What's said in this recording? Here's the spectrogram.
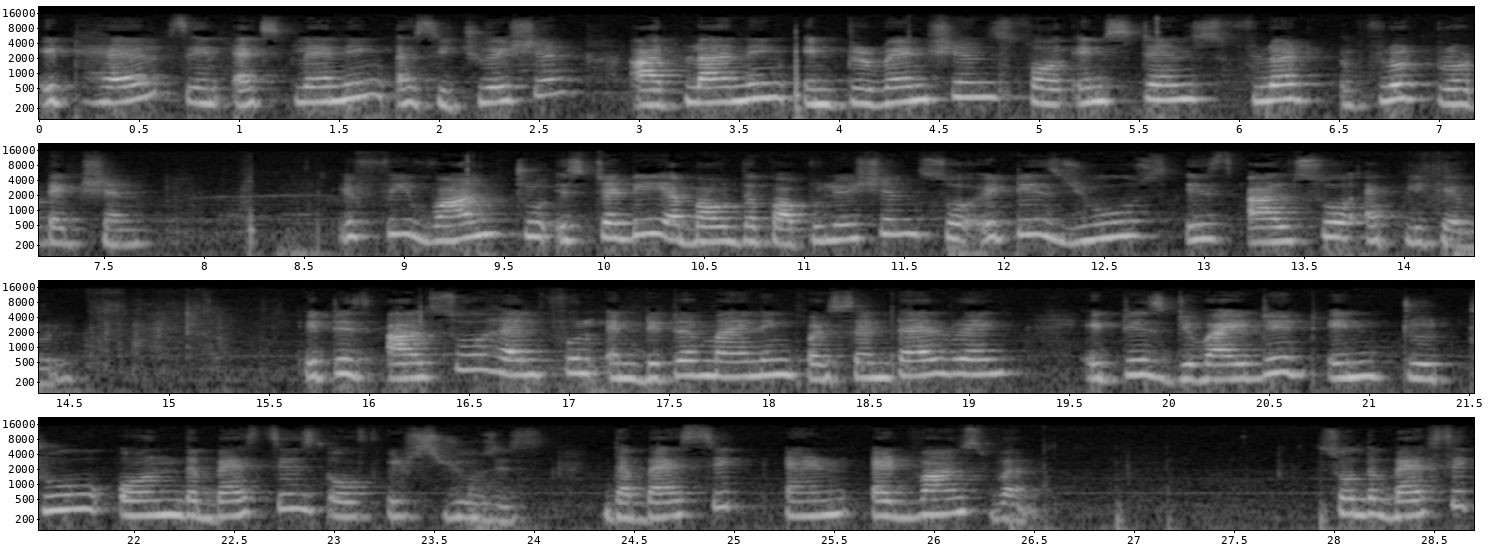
it helps in explaining a situation or planning interventions for instance flood, flood protection. If we want to study about the population, so it is use is also applicable. It is also helpful in determining percentile rank. It is divided into two on the basis of its uses, the basic and advanced one. So the basic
